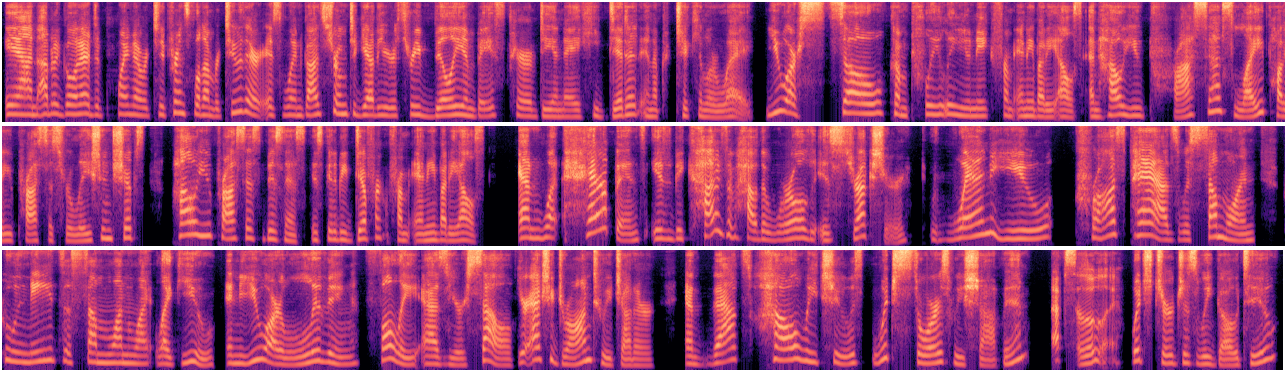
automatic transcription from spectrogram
And I'm going to go ahead to point over to principle number two there is when God strung together your three billion base pair of DNA, he did it in a particular way. You are so completely unique from anybody else and how you process life, how you process relationships, how you process business is going to be different from anybody else. And what happens is because of how the world is structured, when you cross paths with someone who needs a someone like, like you and you are living fully as yourself, you're actually drawn to each other. And that's how we choose which stores we shop in. Absolutely. Which churches we go to,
